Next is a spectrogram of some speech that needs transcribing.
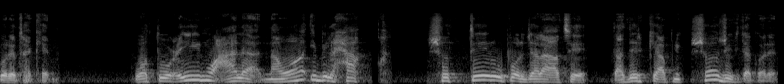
করে থাকেন। আলা নওয়া ইবিল হাক, সত্যের উপর যারা আছে, তাদেরকে আপনি সহযোগিতা করেন।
